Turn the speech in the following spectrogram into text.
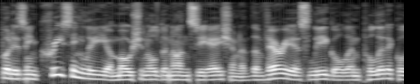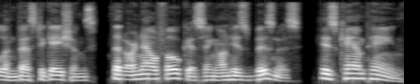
but his increasingly emotional denunciation of the various legal and political investigations that are now focusing on his business, his campaign,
